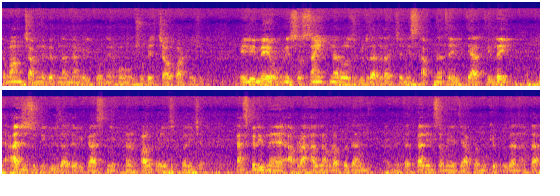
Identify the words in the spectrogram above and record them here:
તમામ જામનગરના નાગરિકોને હું શુભેચ્છાઓ પાઠવું છું. પહેલી મે ઓગણીસો સાહીઠના રોજ ગુજરાત રાજ્યની સ્થાપના થઈ. ત્યારથી લઈ આજ સુધી ગુજરાતે વિકાસની એક રણફાળ કરી છે કરી છે. ખાસ કરીને આપણા હાલના વડાપ્રધાન અને તત્કાલીન સમયે જે આપણા મુખ્યપ્રધાન હતા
